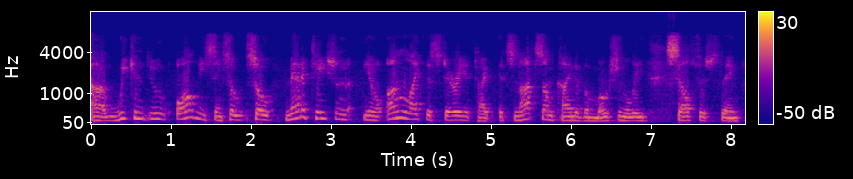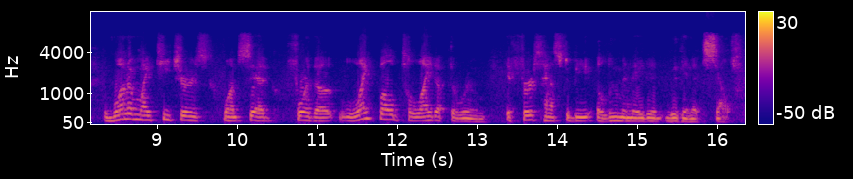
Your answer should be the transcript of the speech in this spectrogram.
uh, we can do all these things. So, so meditation, you know, unlike the stereotype, it's not some kind of emotionally selfish thing. One of my teachers once said, for the light bulb to light up the room, it first has to be illuminated within itself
